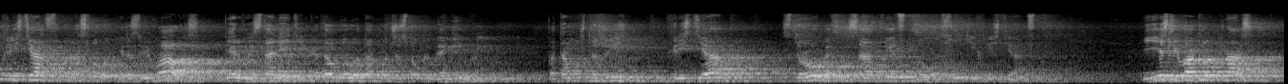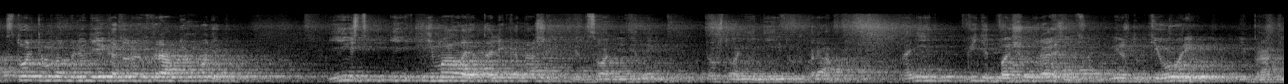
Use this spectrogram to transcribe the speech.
христианство росло и развивалось в первые столетия, когда было так вот жестоко гонимо? Потому что жизнь христиан строго соответствовала сути христианства. И если вокруг нас столько много людей, которые в храм не ходят, есть и немалая талика нашей с вами вины, то, что они не идут в храм, они видят большую разницу между теорией и практикой.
